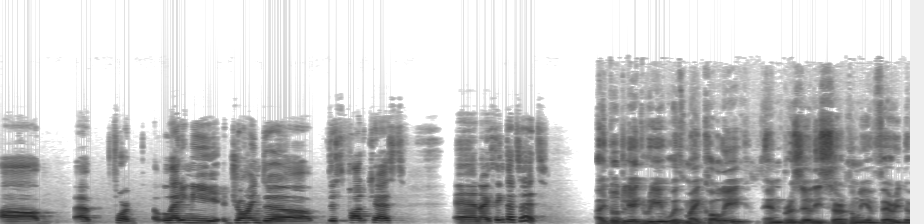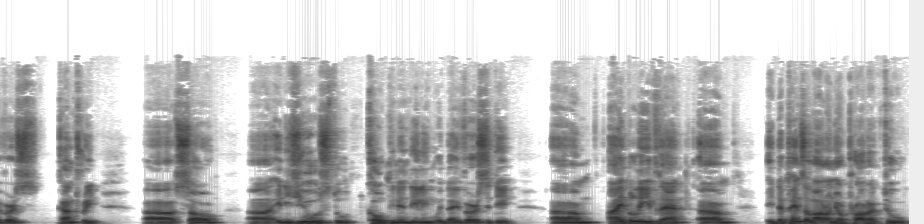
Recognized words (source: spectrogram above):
um, uh, for letting me join the this podcast. And I think that's it. I totally agree with my colleague, and Brazil is certainly a very diverse country. Uh, so uh, it is used to coping and dealing with diversity. Um, I believe that um, it depends a lot on your product too.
